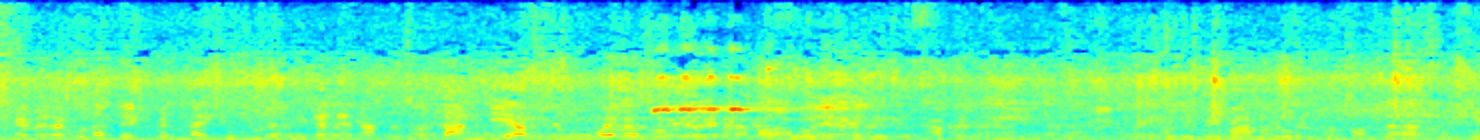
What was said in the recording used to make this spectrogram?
ক্যামেরাগুলো দেখবেন না থেকে আপনার তো দিয়ে আছে মোবাইল আপনি কি মানুষের পর্দায় আছেন কি?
